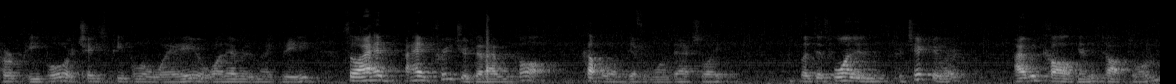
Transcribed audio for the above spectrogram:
hurt people or chase people away or whatever it might be. So I had, I had preachers that I would call, a couple of different ones actually. But this one in particular, I would call him and talk to him.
